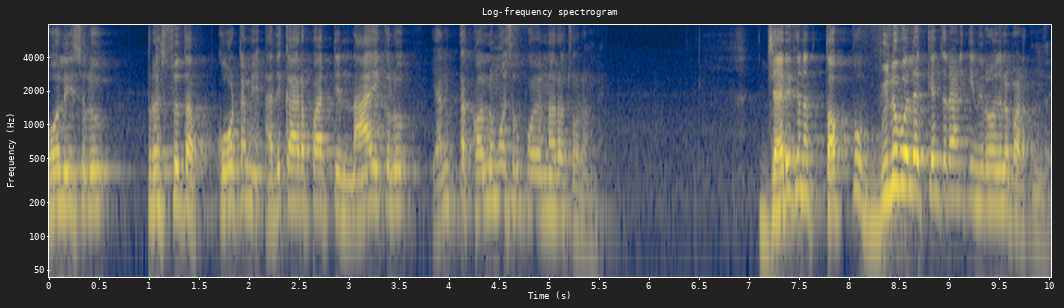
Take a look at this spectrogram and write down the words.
పోలీసులు ప్రస్తుత కూటమి అధికార పార్టీ నాయకులు ఎంత కళ్ళు మూసుకుపోయి ఉన్నారో చూడండి. జరిగిన తప్పు విలువ లెక్కించడానికి ఇన్ని రోజులు పడుతుంది.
